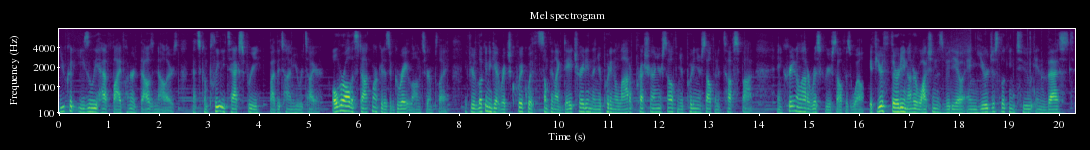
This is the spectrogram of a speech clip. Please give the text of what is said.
you could easily have $500,000 that's completely tax free by the time you retire. Overall, the stock market is a great long term play. If you're looking to get rich quick with something like day trading, then you're putting a lot of pressure on yourself and you're putting yourself in a tough spot and creating a lot of risk for yourself as well. If you're 30 and under watching this video and you're just looking to invest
